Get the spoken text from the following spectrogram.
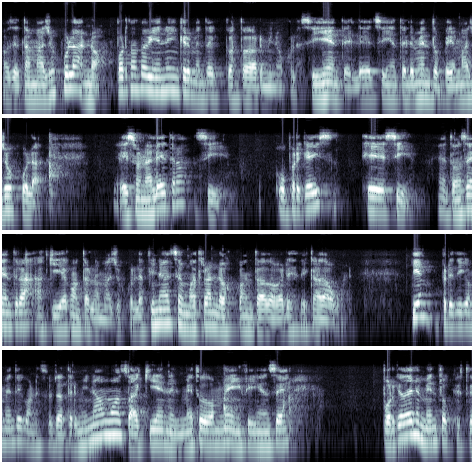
O ¿está mayúscula? No. Por tanto, viene incrementa el contador minúscula. Siguiente, el siguiente elemento, P mayúscula. ¿Es una letra? Sí. ¿Uppercase? Eh, sí. Entonces entra aquí a contar la mayúscula. Al final se muestran los contadores de cada uno. Bien, prácticamente con esto ya terminamos. Aquí en el método main, fíjense, por cada elemento que ustedes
